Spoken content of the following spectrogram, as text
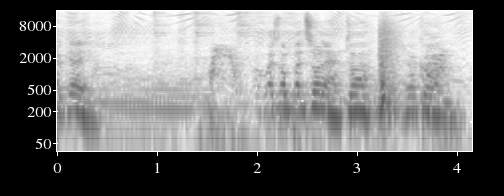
ok. Ma questo è un pezzo lento, eh. Mi raccomando.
